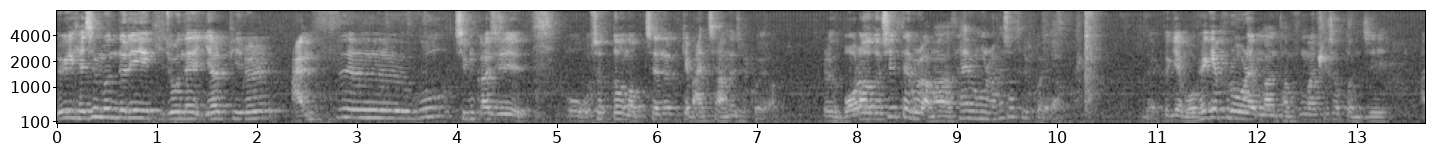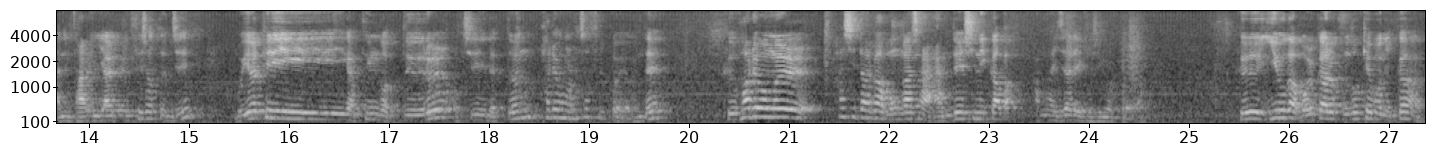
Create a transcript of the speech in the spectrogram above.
여기 계신 분들이 기존에 ERP를 안 쓰고 지금까지 뭐 오셨던 업체는 그렇게 많지 않으실 거예요. 그래서 뭐라도 시스템을 아마 사용을 하셨을 거예요. 네, 그게 뭐 회계 프로그램만 단품만 쓰셨던지 아니면 다른 ERP를 쓰셨던지 뭐 ERP 같은 것들을 어찌 됐든 활용을 하셨을 거예요. 근데 그 활용을 하시다가 뭔가 잘 안 되시니까 아마 이 자리에 계신 걸 거예요. 그 이유가 뭘까를 분석해 보니까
